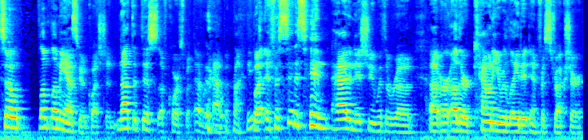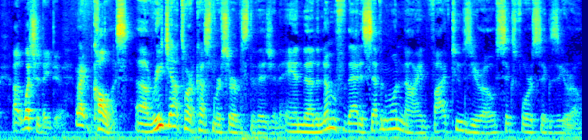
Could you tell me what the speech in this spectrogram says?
So, let, let me ask you a question. Not that this, of course, would ever happen, Right. but if a citizen had an issue with a road uh, or other county related infrastructure, uh, what should they do? Right, call us. Uh, reach out to our customer service division, and uh, the number for that is 719 520 6460.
